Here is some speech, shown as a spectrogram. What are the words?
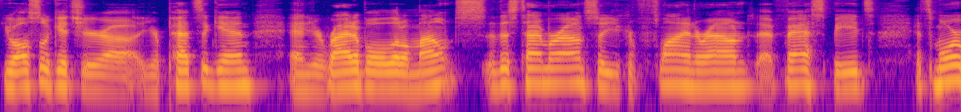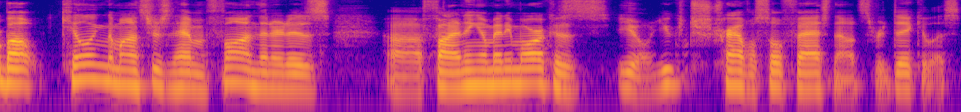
You also get your uh, your pets again and your rideable little mounts this time around, so you can flying around at fast speeds. It's more about killing the monsters and having fun than it is uh, finding them anymore because you know you can travel so fast now it's ridiculous.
